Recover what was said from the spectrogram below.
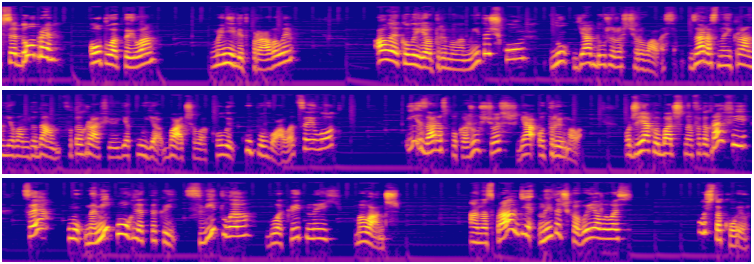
все добре, оплатила, мені відправили. Але коли я отримала ниточку, ну я дуже розчарувалася. Зараз на екран я вам додам фотографію, яку я бачила, коли купувала цей лот. І зараз покажу, що ж я отримала. Отже, як ви бачите на фотографії, це, ну, на мій погляд, такий світло-блакитний меланж. А насправді ниточка виявилась ось такою.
